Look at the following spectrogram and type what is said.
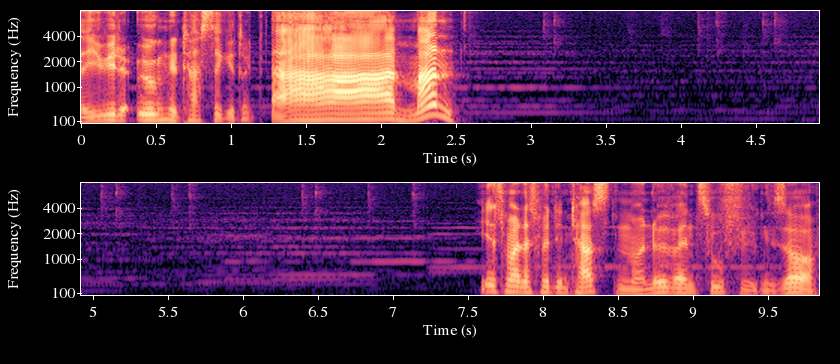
Habe ich wieder irgendeine Taste gedrückt. Ah, Mann! Hier ist mal das mit den Tasten. Manöver hinzufügen. So.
